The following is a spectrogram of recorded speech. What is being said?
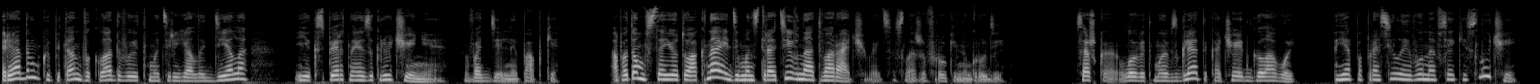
Рядом капитан выкладывает материалы дела и экспертное заключение в отдельной папке. А потом встает у окна и демонстративно отворачивается, сложив руки на груди. Сашка ловит мой взгляд и качает головой. Я попросила его на всякий случай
